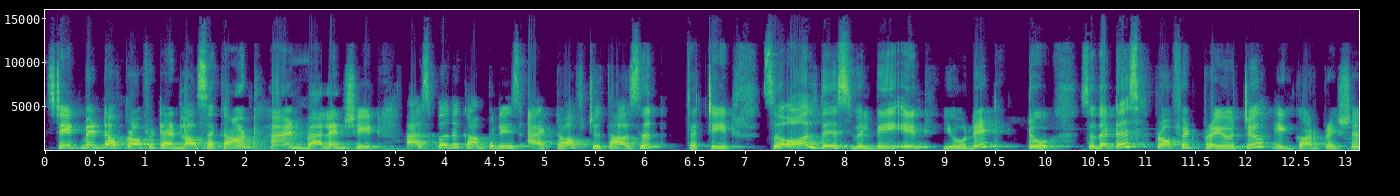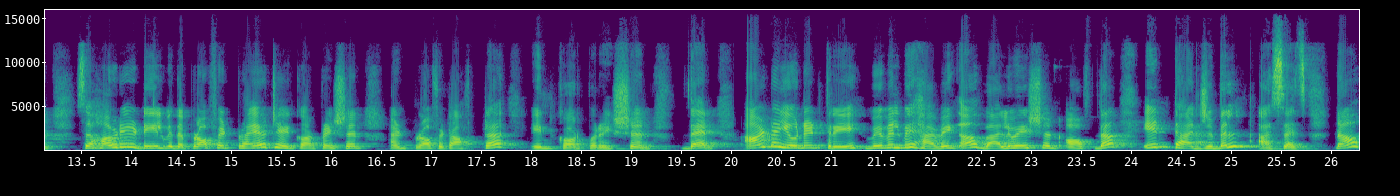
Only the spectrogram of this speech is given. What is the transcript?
statement of profit and loss account and balance sheet as per the Companies Act of 2013. So all this will be in unit 2. So that is profit prior to incorporation. So how do you deal with the profit prior to incorporation and profit after incorporation? Then under unit 3, we will be having a valuation of the intangible assets. Now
